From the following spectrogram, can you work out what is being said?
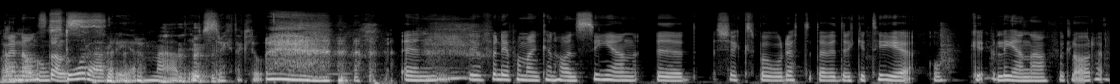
Men Någon någonstans- står över er med utsträckta klor. en, jag funderar på om man kan ha en scen vid köksbordet där vi dricker te och Lena förklarar.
